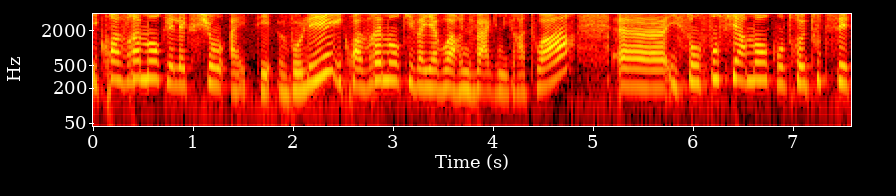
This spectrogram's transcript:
Ils croient vraiment que l'élection a été volée. Ils croient vraiment qu'il va y avoir une vague migratoire. Euh, ils sont foncièrement contre tous ces,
